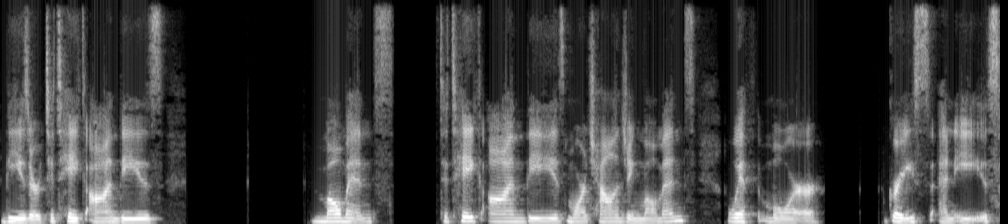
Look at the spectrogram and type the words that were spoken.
these or to take on these moments to take on these more challenging moments with more grace and ease.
